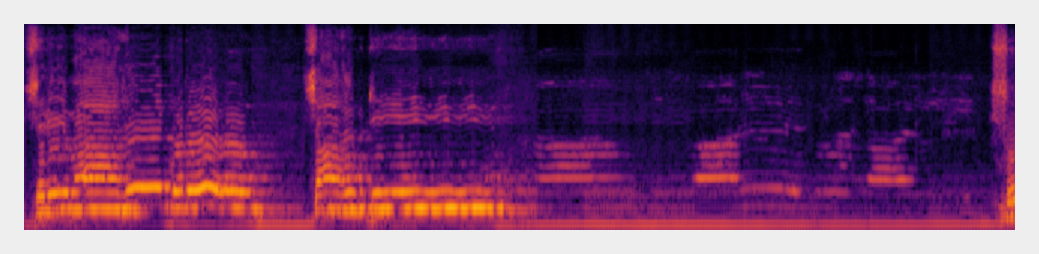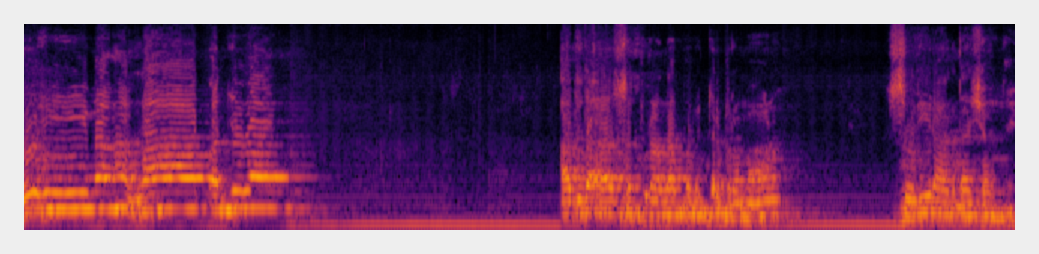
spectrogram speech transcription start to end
ਸ੍ਰੀ ਵਾਹਿਗੁਰੂ ਸਾਹਿਬ ਜੀ। ਸੋਹੀ ਮਹਲਾ ਪੰਜਵਾ। ਅੱਜ ਦਾ ਸਤਿਗੁਰਾਂ ਦਾ ਪਵਿੱਤਰ ਪ੍ਰਮਾਣ ਸੋਹੀ ਰਾਗ ਦਾ ਸ਼ਬਦ ਹੈ।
